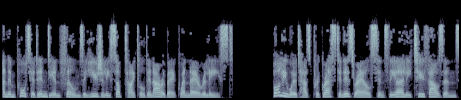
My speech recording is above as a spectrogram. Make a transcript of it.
and imported Indian films are usually subtitled in Arabic when they are released. Bollywood has progressed in Israel since the early 2000s,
